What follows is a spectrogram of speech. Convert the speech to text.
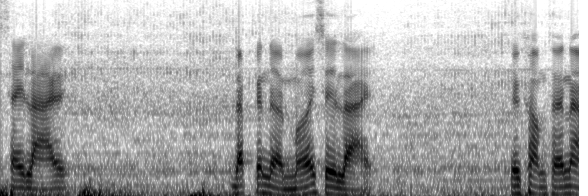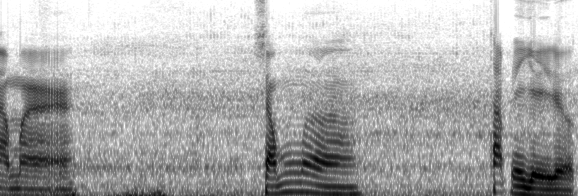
xây lại. Đắp cái nền mới xây lại. Chứ không thể nào mà sống à, thấp như gì được,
